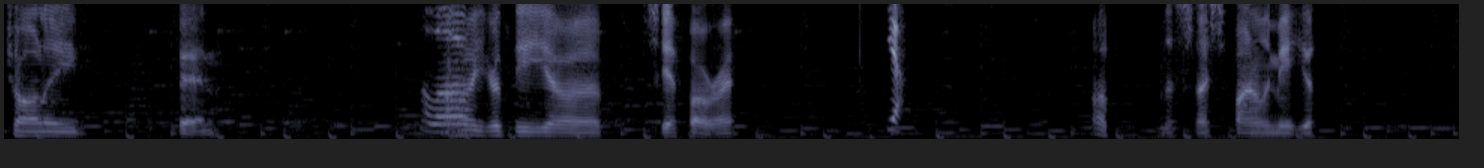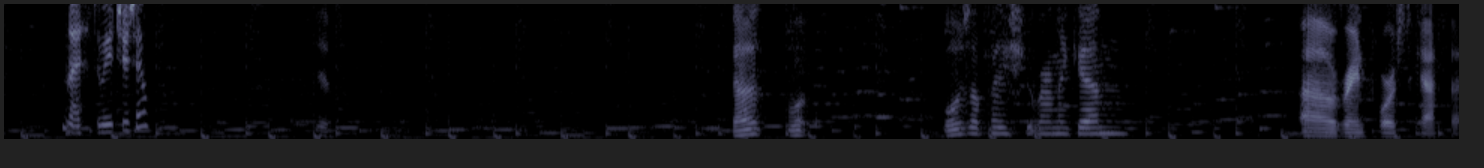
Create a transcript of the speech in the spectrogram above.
Charlie, Ben. Hello. Oh, you're the uh CFO, right? Yeah. That's nice to finally meet you. nice to meet you too. Yeah. That what? What was the place you ran again? Uh, Rainforest Cafe.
